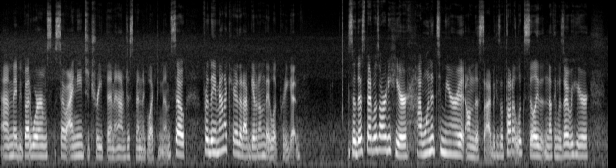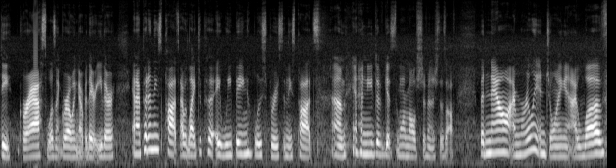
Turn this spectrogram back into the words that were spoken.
um, maybe budworms, so I need to treat them and I've just been neglecting them. So for the amount of care that I've given them, they look pretty good. So this bed was already here. I wanted to mirror it on this side because I thought it looked silly that nothing was over here. The grass wasn't growing over there either. And I put in these pots, I would like to put a weeping blue spruce in these pots. Um, and I need to get some more mulch to finish this off. But now I'm really enjoying it. I love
